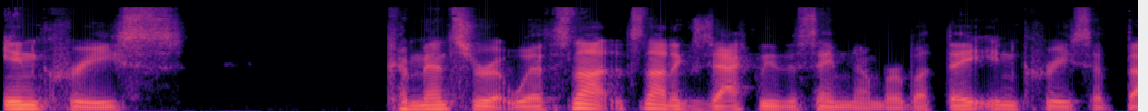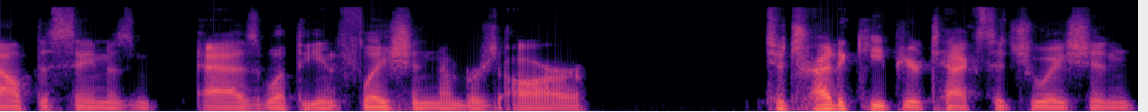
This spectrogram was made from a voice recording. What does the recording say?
increase commensurate with it's not it's not exactly the same number but they increase about the same as as what the inflation numbers are to try to keep your tax situation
